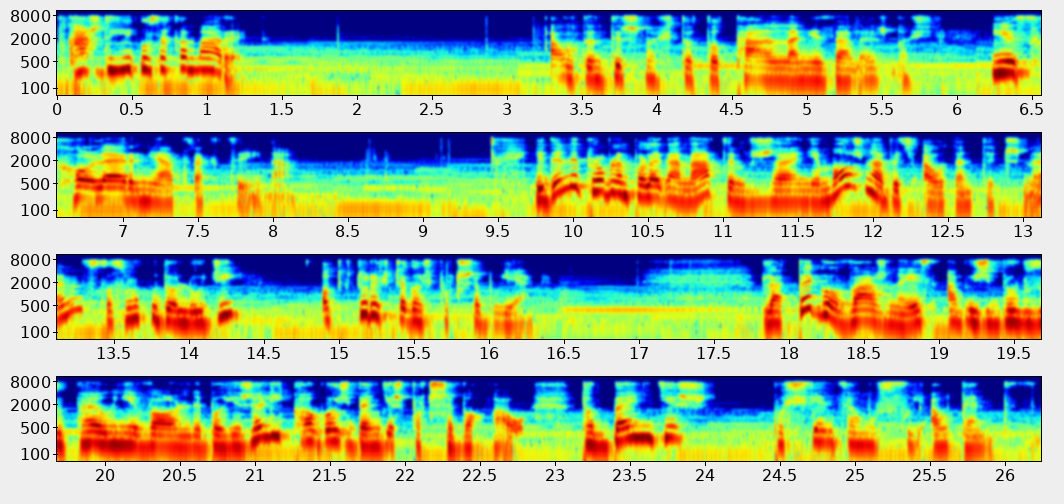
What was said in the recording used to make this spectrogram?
w każdy jego zakamarek. Autentyczność to totalna niezależność. Jest cholernie atrakcyjna. Jedyny problem polega na tym, że nie można być autentycznym w stosunku do ludzi, od których czegoś potrzebujemy. Dlatego ważne jest, abyś był zupełnie wolny, bo jeżeli kogoś będziesz potrzebował, to będziesz poświęcał mu swój autentyzm.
